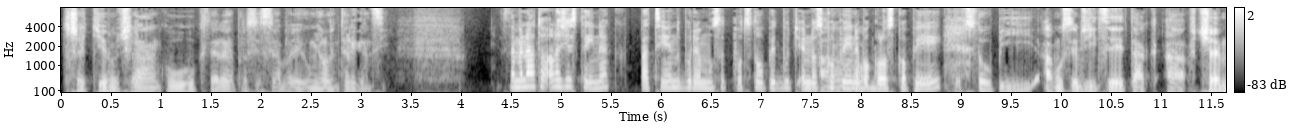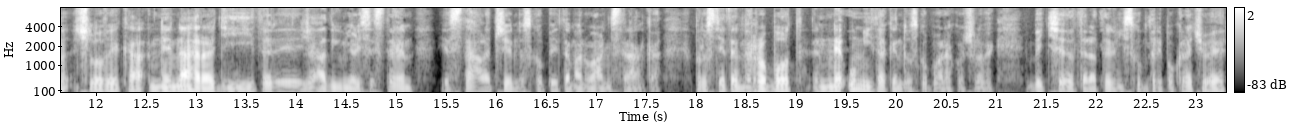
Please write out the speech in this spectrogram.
třetinu článků, které prostě se zabývají umělou inteligencí. Znamená to ale, že stejně pacient bude muset podstoupit buď endoskopii ano, nebo koloskopii. Podstoupí a musím říct si tak, a v čem člověka nenahradí, tedy žádný umělý systém, je stále při endoskopii ta manuální stránka. Prostě ten robot neumí tak endoskopovat jako člověk. Byť teda ten výzkum tady pokračuje,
